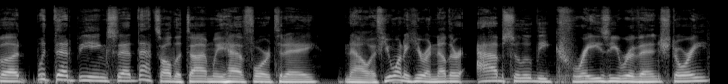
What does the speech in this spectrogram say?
But with that being said, that's all the time we have for today. Now, if you want to hear another absolutely crazy revenge story,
